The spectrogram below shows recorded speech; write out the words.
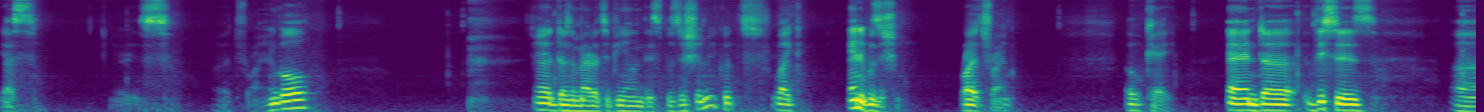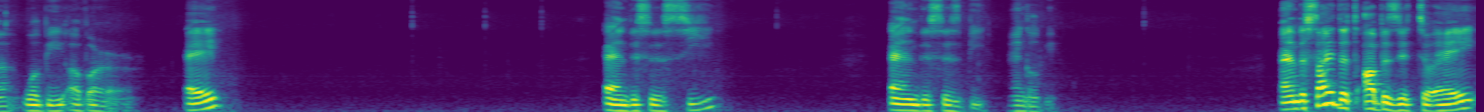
Yes, here is triangle. It doesn't matter to be on this position. We could like any position, right triangle. Okay, and uh, this is uh, will be upper A, and this is C, and this is B, angle B. And the side that opposite to A,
